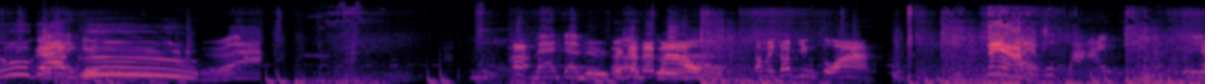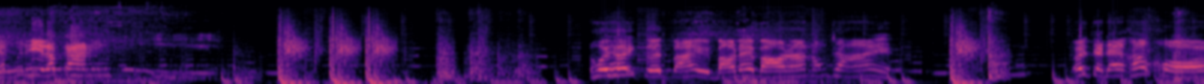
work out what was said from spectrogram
ลูกากูเออแม่จะหนึ่งเฮ้ยเกันไปเปล่าทำไมชอบยิงตัวนี่อะไอ้กูตายแอคทีแล้วกันเฮ้ยเฮ้ยเกินไปเบาได้เบานะน้องชายเฮ้ยจะได้เข้าของ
